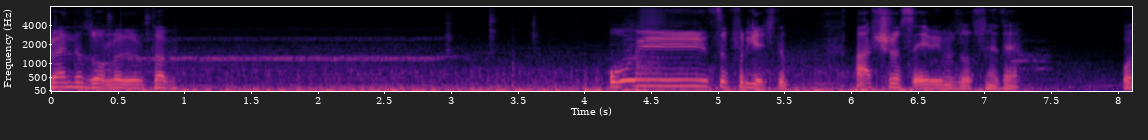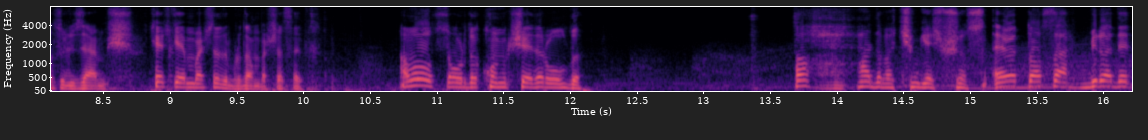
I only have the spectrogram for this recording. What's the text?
ben de zorlanıyorum tabi. Oy sıfır geçtim. Ha şurası evimiz olsun ya da. Burası güzelmiş. Keşke en başta da buradan başlasaydık. Ama olsun orada komik şeyler oldu. Ah, hadi bakayım geçmiş olsun. Evet dostlar bir adet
